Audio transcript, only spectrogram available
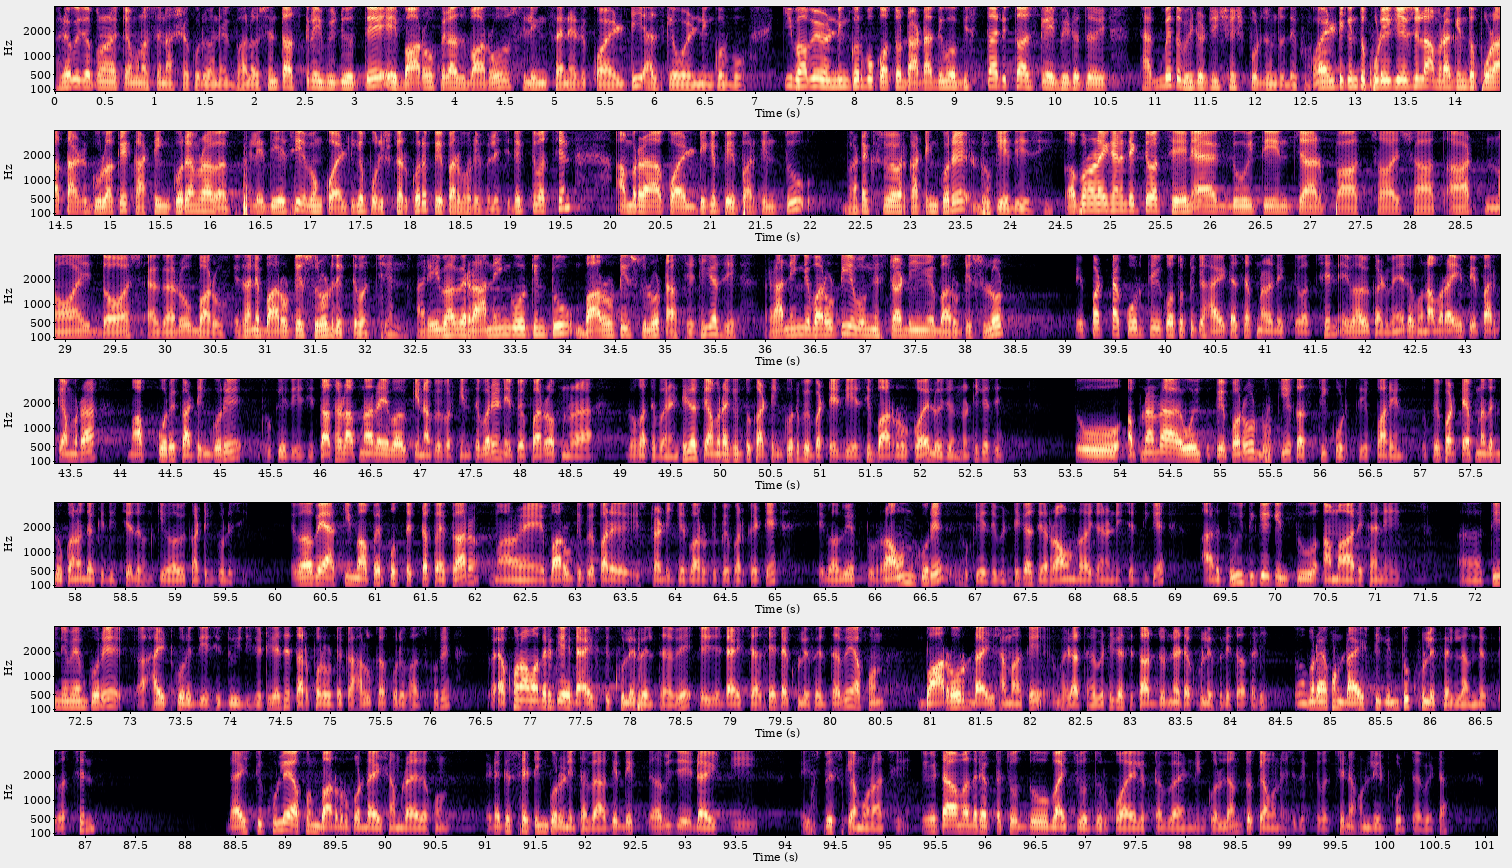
Hello Goodge আপনারা কেমন আছেন? আশা করি অনেক ভালো আছেন। তো আজকের এই ভিডিওতে এই বারো প্লাস বারো সিলিং ফ্যানের কয়েলটি আজকে ওয়েল্ডিং করব। কীভাবে ওয়েল্ডিং করব, কত ডাটা দেব, বিস্তারিত আজকের এই ভিডিওতে থাকবে। তো ভিডিওটি শেষ পর্যন্ত দেখুন। কয়েলটি কিন্তু পুড়ে গিয়েছিল, আমরা কিন্তু পোড়া তারগুলোকে কাটিং করে আমরা ফেলে দিয়েছি এবং কয়েলটিকে পরিষ্কার করে পেপার ভরে ফেলেছি। দেখতে পাচ্ছেন, আমরা কয়েলটিকে পেপার কিন্তু ভাটেক্স পেপার কাটিং করে ঢুকিয়ে দিয়েছি। আপনারা এখানে দেখতে পাচ্ছেন এক, দুই, তিন, চার, পাঁচ, ছয়, সাত, আট, নয়, দশ, এগারো, বারো। এখানে বারোটি স্লোট দেখতে পাচ্ছেন। আর এইভাবে রানিংও কিন্তু বারোটি স্লোট আছে, ঠিক আছে? রানিংয়ে বারোটি এবং স্টার্টিংয়ে বারোটি স্লোট পেপারটা করতে কতটুকু হাইট আছে আপনারা দেখতে পাচ্ছেন, এভাবে কাটবেন। দেখুন, আমরা এই পেপারকে আমরা মাপ করে কাটিং করে ঢুকিয়ে দিয়েছি। তাছাড়া আপনারা এভাবে কেনা পেপার কিনতে পারেন, এই পেপারও আপনারা ঢোকাতে পারেন। ঠিক আছে? আমরা কিন্তু কাটিং করে পেপারটা দিয়েছি বারোর কয়েল ওই জন্য, ঠিক আছে? তো আপনারা ওই পেপারও ঢুকিয়ে কাজটি করতে পারেন। তো পেপারটা আপনাদের ঢোকানো দেখে দিচ্ছে, দেখুন কীভাবে কাটিং করেছি। এভাবে একই মাপের প্রত্যেকটা পেপার মানে বারোটি পেপার স্টার্টিংয়ের বারোটি পেপার কেটে এভাবে একটু রাউন্ড করে ঢুকিয়ে দেবেন, ঠিক আছে? রাউন্ড হয় যেন নিচের দিকে। আর দুই দিকে কিন্তু আমার এখানে তিন এম করে হাইট করে দিয়েছি দুই দিকে, ঠিক আছে? তারপর ওটাকে হালকা করে ভাঁজ করে, তো এখন আমাদেরকে এই ডাইসটি খুলে ফেলতে হবে। এই যে ডাইসটা আছে, এটা খুলে ফেলতে হবে। এখন বারোর ডাইস আমাকে ভেড়াতে হবে, ঠিক আছে? তার জন্য এটা খুলে ফেলি তাড়াতাড়ি। তো আমরা এখন ডাইসটি কিন্তু খুলে ফেললাম, দেখতে পাচ্ছেন? ডাইসটি খুলে এখন বারোর পর ডাইস আমরা দেখুন, এটাকে সেটিং করে নিতে হবে। আগে দেখতে হবে যে ডাইসটি স্পেস কেমন আছে। তো এটা আমাদের একটা চোদ্দ বাই চোদ্দোর কয়েল একটা বাইন্ডিং করলাম। তো কেমন হয়েছে দেখতে পাচ্ছেন? এখন লিড করতে হবে এটা।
